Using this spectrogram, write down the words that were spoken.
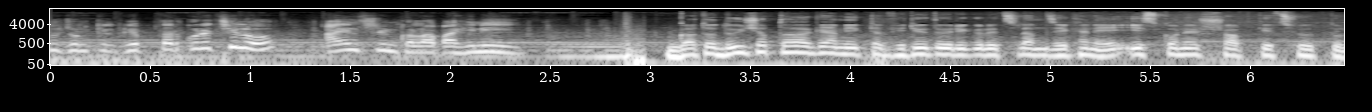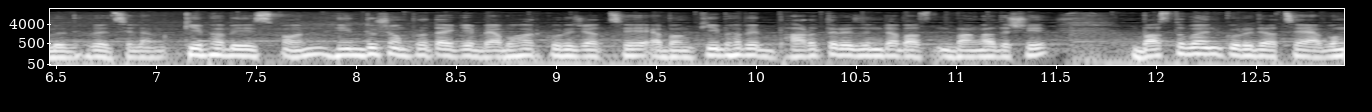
দুজনকে গ্রেপ্তার করেছিল আইন শৃঙ্খলা বাহিনী। গত দুই সপ্তাহ আগে আমি একটা ভিডিও তৈরি করেছিলাম যেখানে ইসকনের সবকিছু তুলে ধরেছিলাম। কীভাবে ইসকন হিন্দু সম্প্রদায়কে ব্যবহার করে যাচ্ছে এবং কীভাবে ভারতের এজেন্ডা বাংলাদেশে বাস্তবায়ন করে যাচ্ছে এবং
